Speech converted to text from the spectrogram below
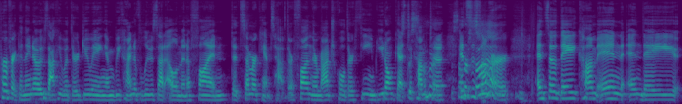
perfect and they know exactly what they're doing and we kind of lose that element of fun that summer camps have they're fun they're magical they're themed you don't get It's to come summer. to The it's the fun. summer and so they come in and they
